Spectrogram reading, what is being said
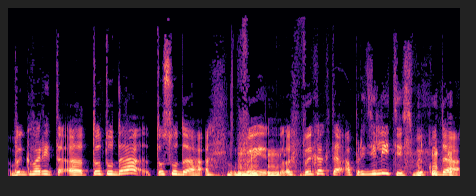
Вы, говорит, э, то туда, то сюда. Вы, вы как-то определитесь, вы куда.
